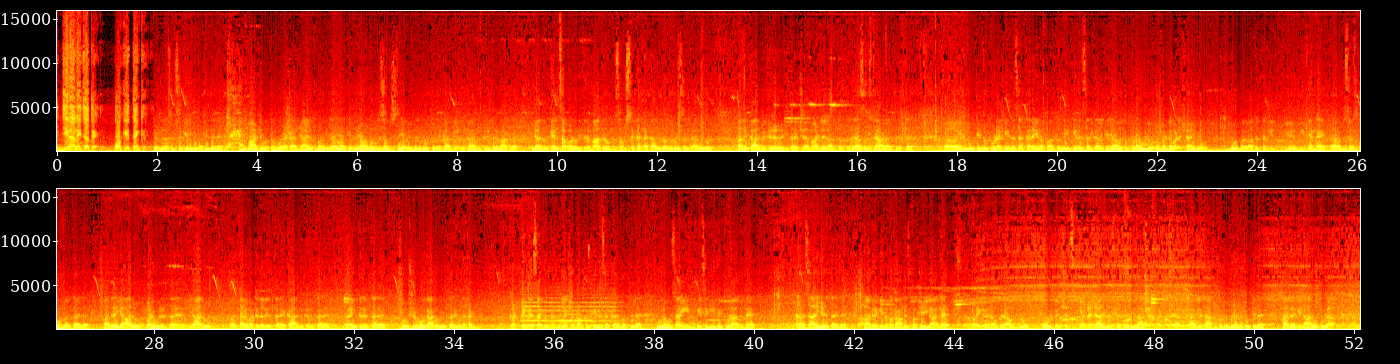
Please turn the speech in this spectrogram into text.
जीना नहीं चाहते। ಓಕೆ ಥ್ಯಾಂಕ್ ಯು ಬೆಂಬಲ ಸೂಚಿಸಕ್ಕೆ ಇಲ್ಲಿಗೆ ಬಂದಿದ್ದೇನೆ. ನೀವು ಮಾಡಿರುವಂತಹ ಹೋರಾಟ ನ್ಯಾಯಯುತವಾಗಿದೆ. ಯಾಕೆಂದ್ರೆ ಯಾವುದೋ ಒಂದು ಸಂಸ್ಥೆಯ ಬೆಂಬಲ ಅಂತಂದ್ರೆ ಕಾರ್ಮಿಕರು ಕಾರ್ಮಿಕರು. ಇದ್ರೆ ಮಾತ್ರ, ಯಾರಾದ್ರೂ ಕೆಲಸ ಮಾಡೋರಿದ್ರೆ ಮಾತ್ರ ಒಂದು ಸಂಸ್ಥೆ ಕಟ್ಟಕ್ಕಾಗೋದು, ಅದು ಬೆಳೆಸೋದಕ್ಕಾಗೋದು. ಆದ್ರೆ ಕಾರ್ಮಿಕರ ಹಿತರಕ್ಷಣೆ ಮಾಡಲಿಲ್ಲ ಅಂತಂತಂದ್ರೆ ಆ ಸಂಸ್ಥೆ ಹಾಳಾಗ್ಬಿಡುತ್ತೆ. ಇದು ಗೊತ್ತಿದ್ದು ಕೂಡ ಕೇಂದ್ರ ಸರ್ಕಾರ ಏನಪ್ಪಾ ಅಂತಂದ್ರೆ ಈ ಕೇಂದ್ರ ಸರ್ಕಾರಕ್ಕೆ ಯಾವತ್ತೂ ಕೂಡ ಉಳ್ಳ ಬಂಡವಾಳಶಾಹಿಗಳು ಇವ್ರ ಪರವಾದಂತ ನೀತಿಯನ್ನೇ ಅನುಸರಿಸ್ಕೊಂಡು ಬರ್ತಾ ಇದೆ. ಆದ್ರೆ ಯಾರು ಬಡವರು ಇರ್ತಾರೆ ಯಾರು ತರಮಟ್ಟದಲ್ಲಿ ಇರ್ತಾರೆ ಕಾರ್ಮಿಕರು ಇರ್ತಾರೆ ರೈತರು ಇರ್ತಾರೆ ಶೋಷಣೆ ಒಳಗಾಗೋರು ಇರ್ತಾರೆ ಇವನ್ನ ಕಣ್ ಕಂಟಿನ್ಯೂಸ್ ಆಗಿ ಇವ್ರನ್ನ ನಿರ್ಲಕ್ಷ್ಯ ಮಾಡ್ಕೊಂಡು ಕೇಂದ್ರ ಸರ್ಕಾರ ಬರ್ತಿದೆ. ಇವರ ಹೊಸ ಈ ಎನ್ ಪಿ ಸಿ ನೀತಿ ಕೂಡ ಅದನ್ನೇ ಸಾರಿ ಹೇಳ್ತಾ ಇದೆ. ಹಾಗಾಗಿ ನಮ್ಮ ಕಾಂಗ್ರೆಸ್ ಪಕ್ಷ ಈಗಾಗಲೇ ರೈಲ್ವೆ ನೌಕರ ಒಂದು ಓಲ್ಡ್ ಪೆನ್ಷನ್ ಸ್ಕೀಮ್ನ ಜಾರಿಗೊಳಿಸಬೇಕು ಅಂತ ಆಗ್ರಹ ಅದಕ್ಕಾಗಲೇ ತಾತ್ವಿಕ ಬೆಂಬಲವನ್ನು ಕೊಟ್ಟಿದೆ. ಹಾಗಾಗಿ ನಾನು ಕೂಡ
